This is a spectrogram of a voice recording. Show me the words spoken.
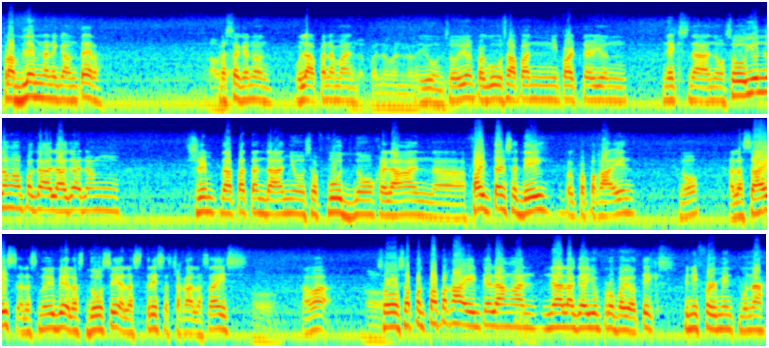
problem na nag-counter? Wala. Basta ganun. Wala pa naman. Wala pa naman. No. Ayun. So yun, pag-uusapan ni partner yun next na ano. So yun lang ang pag-aalaga ng shrimp dapat tandaan nyo sa food, no? Kailangan na 5 times a day pagpapakain, no? Alas 6, alas 9, alas 12, alas 3, at saka alas 6. Oo. Tama? Oo. So sa pagpapakain, kailangan nilalagay yung probiotics. Pini-ferment mo na.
